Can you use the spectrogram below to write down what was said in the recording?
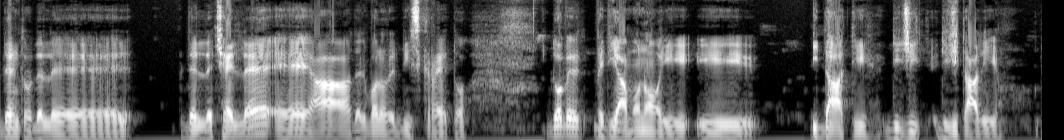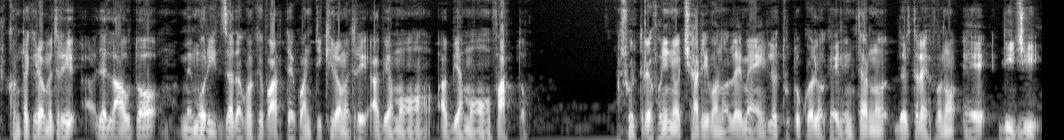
dentro delle, delle celle e ha del valore discreto dove vediamo noi i, i dati digi, digitali, il contachilometri dell'auto memorizza da qualche parte quanti chilometri abbiamo, abbiamo fatto. Sul telefonino ci arrivano le mail, tutto quello che è all'interno del telefono è digi,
